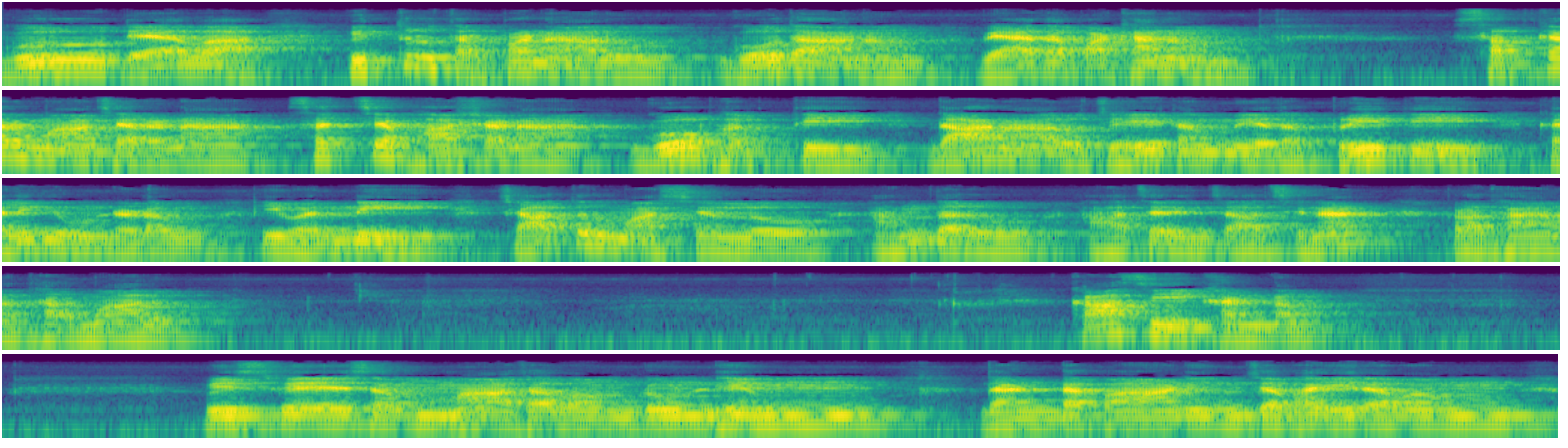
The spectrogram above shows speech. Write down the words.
గురు దేవ పితృతర్పణాలు గోదానం వేద పఠనం సత్కర్మాచరణ సత్యభాషణ గోభక్తి దానాలు చేయటం మీద ప్రీతి కలిగి ఉండడం ఇవన్నీ చాతుర్మాస్యంలో అందరూ ఆచరించాల్సిన ప్రధాన ధర్మాలు. కాశీఖండం. విశ్వేశం మాధవం డుంఢిం దండపాణిం చ భైరవం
